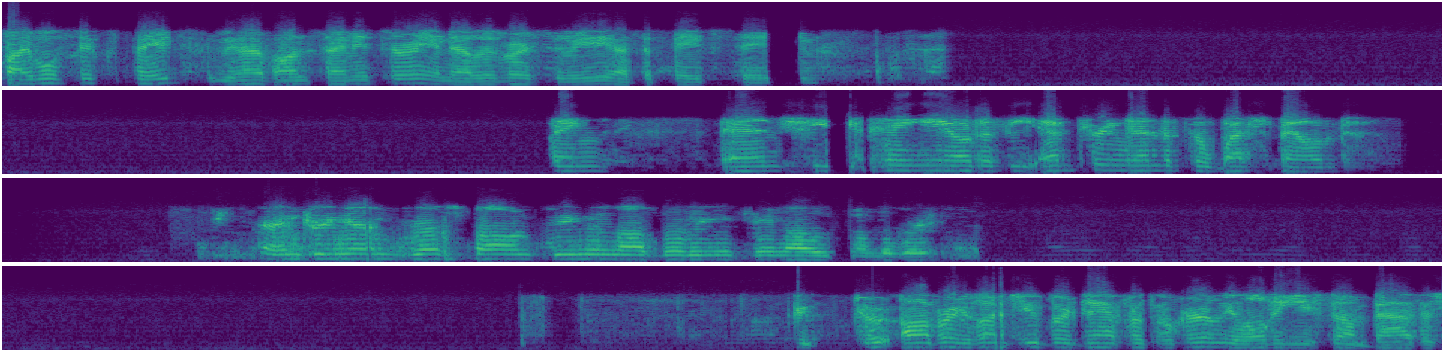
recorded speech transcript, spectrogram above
Five oh six main. 506 Pape, we have unsanitary and anniversary at the Pape station. Thing, and she's hanging out at the entering end of the westbound. Entering end westbound, female not boarding came out on the way. Operators on Bloor Danforth, we're currently holding eastbound Bathurst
